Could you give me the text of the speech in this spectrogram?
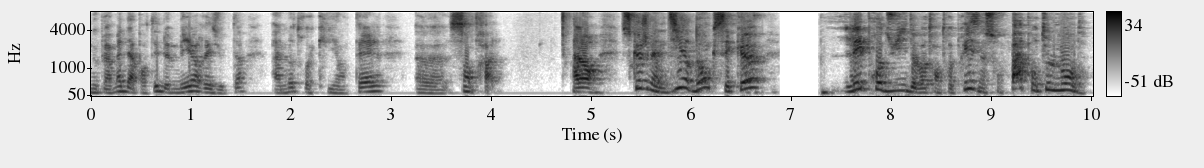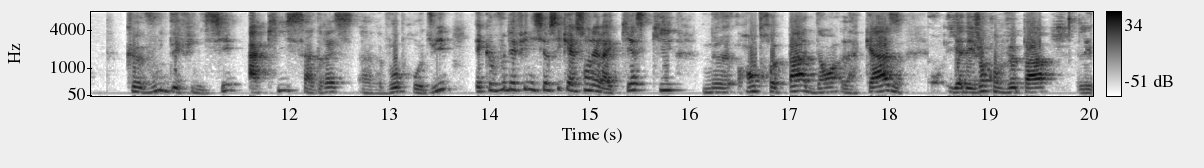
nous permet d'apporter de meilleurs résultats à notre clientèle euh, centrale. Alors, ce que je viens de dire, donc, c'est que les produits de votre entreprise ne sont pas pour tout le monde que vous définissiez à qui s'adressent euh, vos produits et que vous définissiez aussi quelles sont les règles. Qui est-ce qui ne rentre pas dans la case? Il y a des gens qu'on ne veut pas, les,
